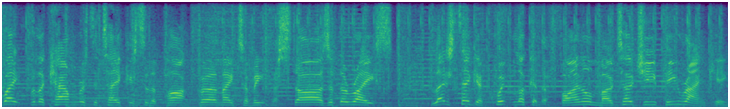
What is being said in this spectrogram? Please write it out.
Wait for the cameras to take us to the Parc Ferme to meet the stars of the race, let's take a quick look at the final MotoGP ranking.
